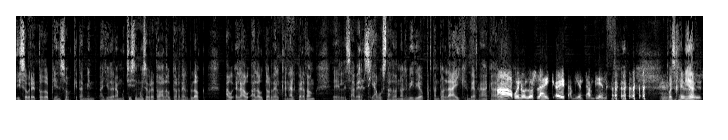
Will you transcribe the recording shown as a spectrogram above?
y sobre todo pienso que también ayudará muchísimo y sobre todo al autor del blog, al, autor del canal, perdón, el saber si ha gustado o no el vídeo, por tanto like, ¿verdad? ah, bueno, los like, eh, también, también. pues genial.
